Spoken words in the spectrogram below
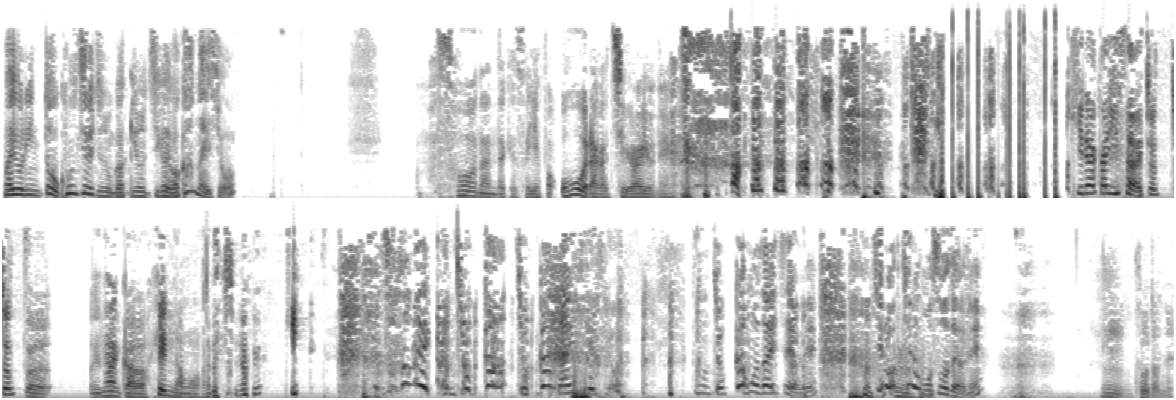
バイオリンとコンシェルジュの楽器の違いわかんないでしょ？まあそうなんだけどさ、やっぱオーラが違うよね。明らかにさ、ちょ、ちょっと、なんか変なもん、私の。そのね、直感、直感大事ですよ。その直感も大事だよね。チロ、チロもそうだよね。うん、そうだね。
